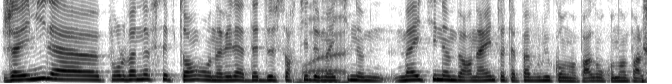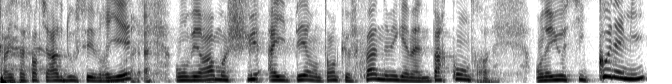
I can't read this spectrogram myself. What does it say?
J'avais mis la, pour le 29 septembre, on avait la date de sortie de Mighty, Mighty Number 9. Toi, t'as pas voulu qu'on en parle, donc on n'en parle pas. Et ça sortira le 12 février. On verra. Moi, je suis hypé en tant que fan de Megaman. Par contre, on a eu aussi Konami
